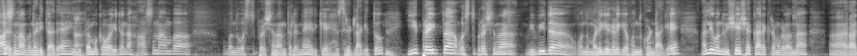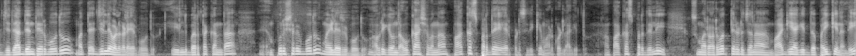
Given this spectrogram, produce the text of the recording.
ಹಾಸನ ನಡೀತಾ ಇದೆ. ಇದು ಪ್ರಮುಖವಾಗಿ ಇದನ್ನು ಹಾಸನಾಂಬ ಒಂದು ವಸ್ತು ಪ್ರದರ್ಶನ ಅಂತಲೇ ಇದಕ್ಕೆ ಹೆಸರಿಡಲಾಗಿತ್ತು. ಈ ಪ್ರಯುಕ್ತ ವಸ್ತು ಪ್ರದರ್ಶನ ವಿವಿಧ ಒಂದು ಮಳಿಗೆಗಳಿಗೆ ಹೊಂದಿಕೊಂಡಾಗೆ ಅಲ್ಲಿ ಒಂದು ವಿಶೇಷ ಕಾರ್ಯಕ್ರಮಗಳನ್ನು ರಾಜ್ಯದಾದ್ಯಂತ ಇರ್ಬೋದು ಮತ್ತು ಜಿಲ್ಲೆ ಒಳಗಡೆ ಇರ್ಬೋದು. ಇಲ್ಲಿ ಬರ್ತಕ್ಕಂಥ ಪುರುಷರಿರ್ಬೋದು ಮಹಿಳೆಯರಿರ್ಬೋದು ಅವರಿಗೆ ಒಂದು ಅವಕಾಶವನ್ನು ಪಾಕಸ್ಪರ್ಧೆ ಏರ್ಪಡಿಸೋದಕ್ಕೆ ಮಾಡಿಕೊಡ್ಲಾಗಿತ್ತು. ಆ ಪಾಕಸ್ಪರ್ಧೆಯಲ್ಲಿ ಸುಮಾರು ಅರವತ್ತೆರಡು ಜನ ಭಾಗಿಯಾಗಿದ್ದ ಪೈಕಿನಲ್ಲಿ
